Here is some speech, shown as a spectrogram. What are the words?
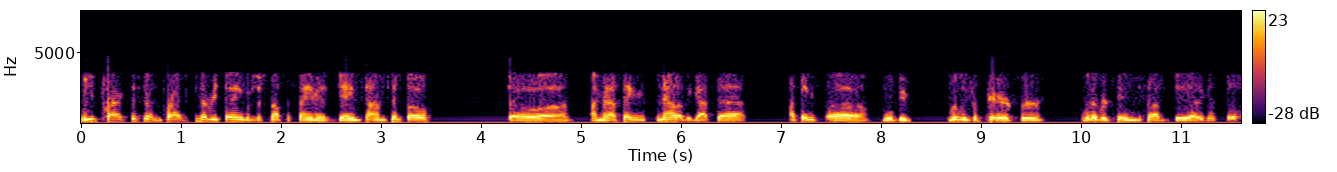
we practice it and practice and everything, but it's just not the same as game time tempo. So uh, I mean, I think now that we got that, I think uh, we'll be really prepared for whatever team decides to do that against us.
